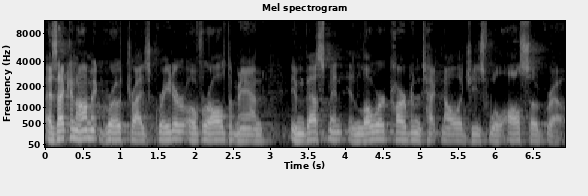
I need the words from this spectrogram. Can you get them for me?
As economic growth drives greater overall demand, investment in lower carbon technologies will also grow.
